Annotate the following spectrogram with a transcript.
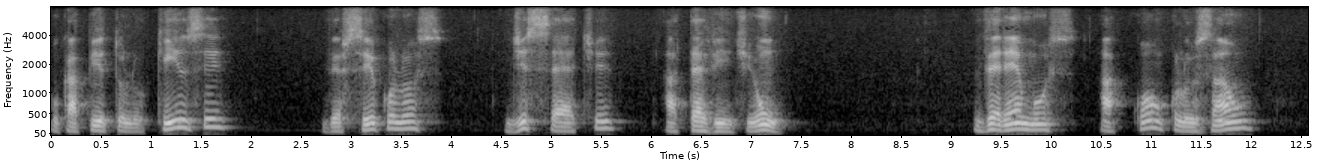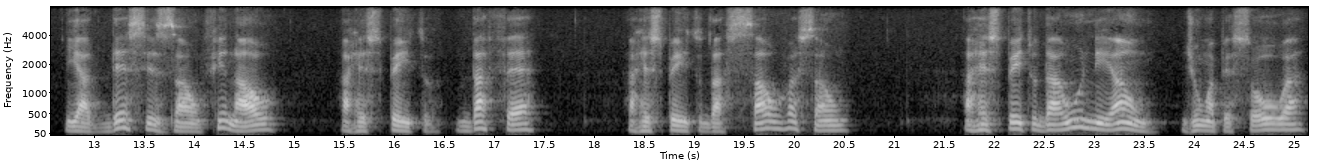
o capítulo 15, versículos de 7 até 21. Veremos a conclusão e a decisão final a respeito da fé, a respeito da salvação, a respeito da união de uma pessoa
